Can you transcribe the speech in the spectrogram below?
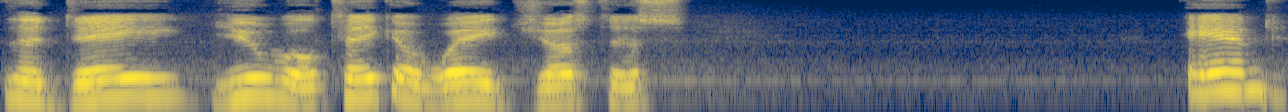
the day you will take away justice and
